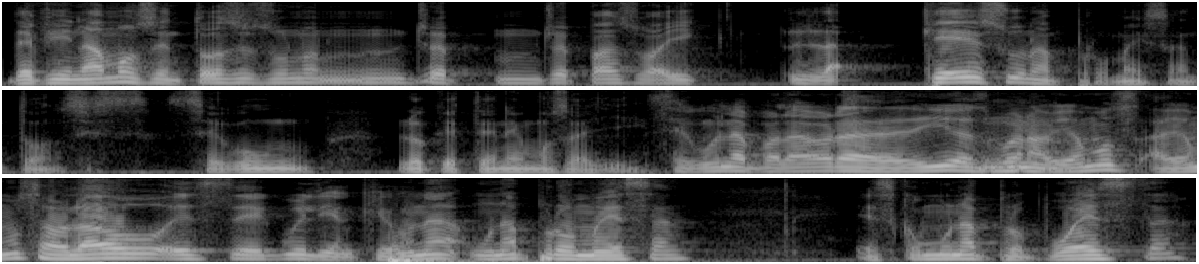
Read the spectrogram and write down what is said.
Definamos entonces un, un re- un repaso ahí. La- ¿Qué es una promesa entonces? Según lo que tenemos allí. Según la palabra de Dios. Mm. Bueno, habíamos, habíamos hablado, este, William, que una, una promesa es como una propuesta.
